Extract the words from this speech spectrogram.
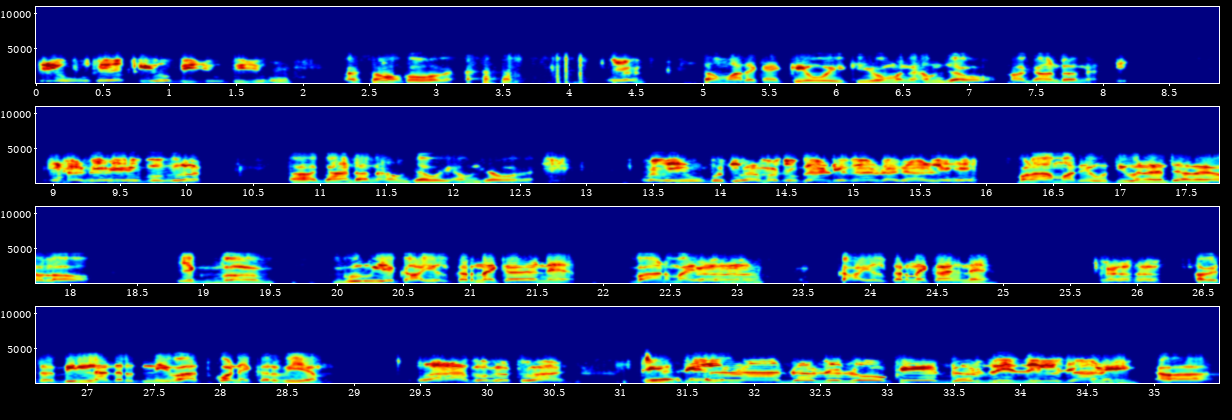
એવું છે કયો બીજું બીજું હું? શું કહું હવે? હે? તમારે કઈ કેવું હોય કયો મને સમજાવો આ ગાંડાને. અરે આ ગાંડાને સમજાવો સમજાવો હવે. હવે એવું બધું આમાં તો ગાંડે ગાંડા જ હાલે હે. પણ આમાં તો એવું થયું ને અત્યારે ઓલો એક ગુરુએ ઘાયલ કરી નાખ્યા ને બાણ માર્યા ઘાયલ કરી નાખ્યા ને. હવે તો હવે તો દિલના દર્દની વાત કોને કરવી એમ? વાહ ભગત વાહ. દિલના દર્દ તો કે દર્દી દિલ જાણે. હા.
